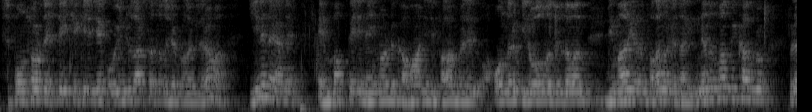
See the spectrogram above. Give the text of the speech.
Sponsor desteği çekilecek, oyuncular satılacak olabilir ama yine de yani Mbappe'li, Neymar'lı, Cavani'li falan böyle onların biri olmadığı zaman Di Maria'nın falan oynadı. Hani inanılmaz bir kadro. Böyle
